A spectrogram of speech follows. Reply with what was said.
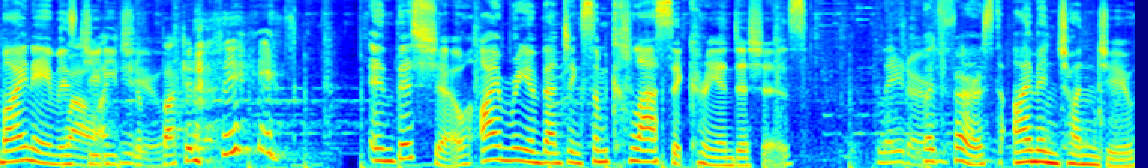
My name is Wow, Judy I need Joo. a bucket of these. In this show, I'm reinventing some classic Korean dishes. Later. But first, I'm in Jeonju,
